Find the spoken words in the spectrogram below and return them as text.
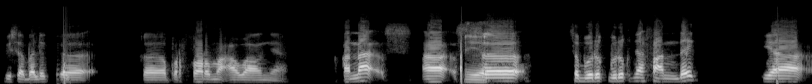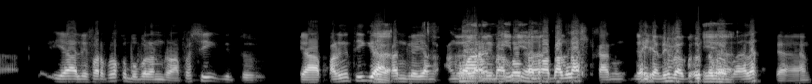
bisa balik ke ke performa awalnya. Karena uh, yeah. se seburuk-buruknya Van Dijk, ya ya Liverpool kebobolan berapa sih gitu? Ya paling tiga yeah. kan gak yang gak lima gol ya. balas kan, gak yang lima gol yeah. balas kan.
